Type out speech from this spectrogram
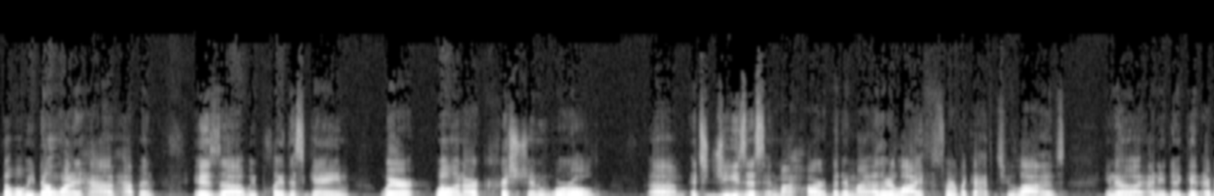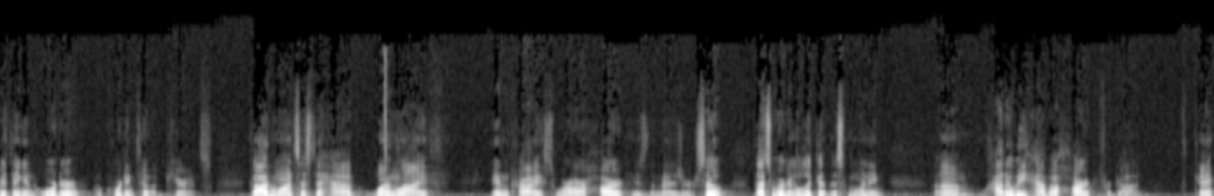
But what we don't want to have happen is uh, we play this game where, well, in our Christian world, um, it's Jesus in my heart. But in my other life, sort of like I have two lives, you know, I, I need to get everything in order according to appearance. God wants us to have one life in Christ where our heart is the measure. So that's what we're going to look at this morning. Um, how do we have a heart for God? Okay?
